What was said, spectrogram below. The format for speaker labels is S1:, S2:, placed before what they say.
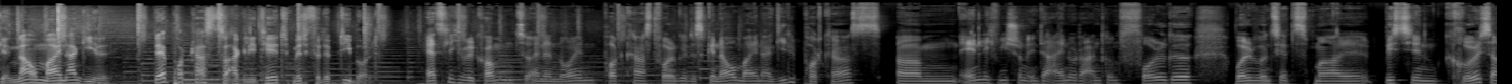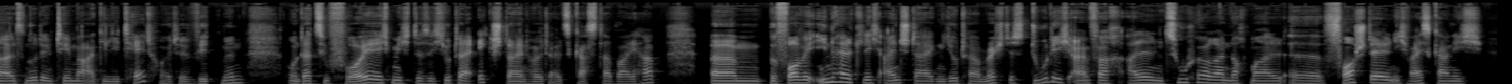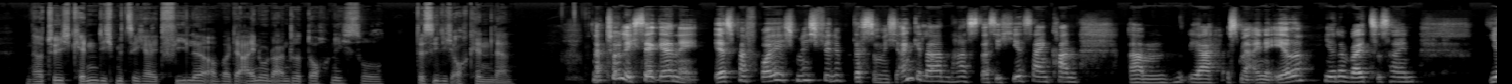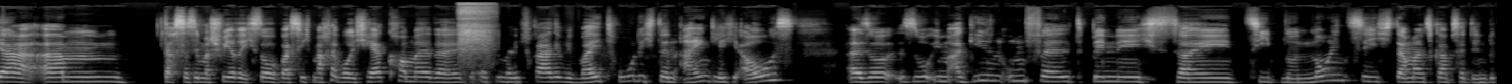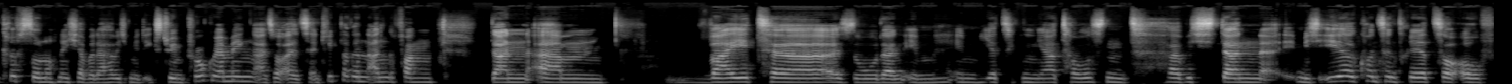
S1: Genau mein Agil, der Podcast zur Agilität mit Philipp Diebold.
S2: Herzlich willkommen zu einer neuen Podcast-Folge des Genau mein Agil Podcasts. Ähm, ähnlich wie schon in der einen oder anderen Folge wollen wir uns jetzt mal ein bisschen größer als nur dem Thema Agilität heute widmen. Und dazu freue ich mich, dass ich Jutta Eckstein heute als Gast dabei habe. Ähm, bevor wir inhaltlich einsteigen, Jutta, möchtest du dich einfach allen Zuhörern nochmal äh, vorstellen? Ich weiß gar nicht, Natürlich kennen dich mit Sicherheit viele, aber der eine oder andere doch nicht, so dass sie dich auch kennenlernen.
S3: Natürlich, sehr gerne. Erstmal freue ich mich, Philipp, dass du mich eingeladen hast, dass ich hier sein kann. Ähm, ja, ist mir eine Ehre, hier dabei zu sein. Ja, ähm, das ist immer schwierig. So, was ich mache, wo ich herkomme, da ist immer die Frage, wie weit hole ich denn eigentlich aus? Also so im agilen Umfeld bin ich seit 97. Damals gab es ja den Begriff so noch nicht, aber da habe ich mit Extreme Programming, also als Entwicklerin angefangen. Dann ähm, weiter, so dann im, im jetzigen Jahrtausend habe ich dann mich eher konzentriert so auf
